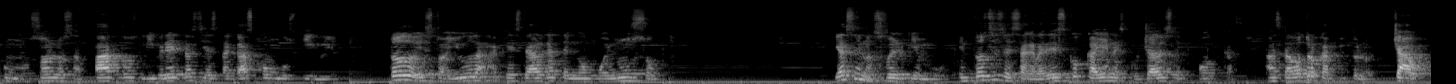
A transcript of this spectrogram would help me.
como son los zapatos, libretas y hasta gas combustible. Todo esto ayuda a que esta alga tenga un buen uso. Ya se nos fue el tiempo, entonces les agradezco que hayan escuchado este podcast. Hasta otro capítulo. Chao.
